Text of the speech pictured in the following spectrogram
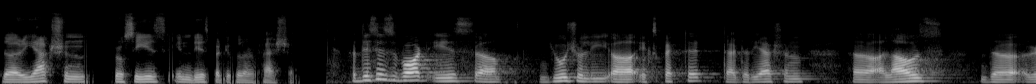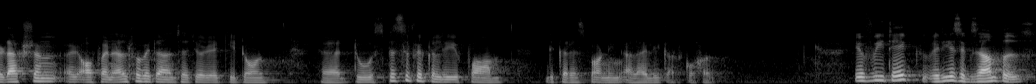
the reaction proceeds in this particular fashion. So, this is what is uh, usually uh, expected that the reaction uh, allows the reduction of an alpha beta unsaturated ketone uh, to specifically form the corresponding allylic alcohol. If we take various examples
